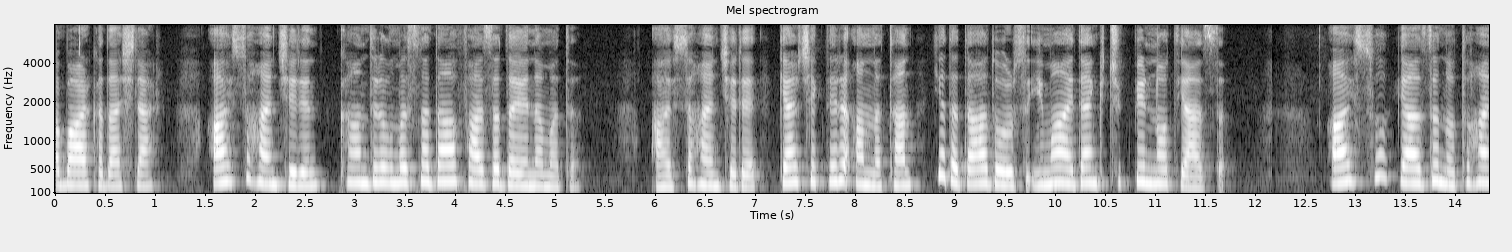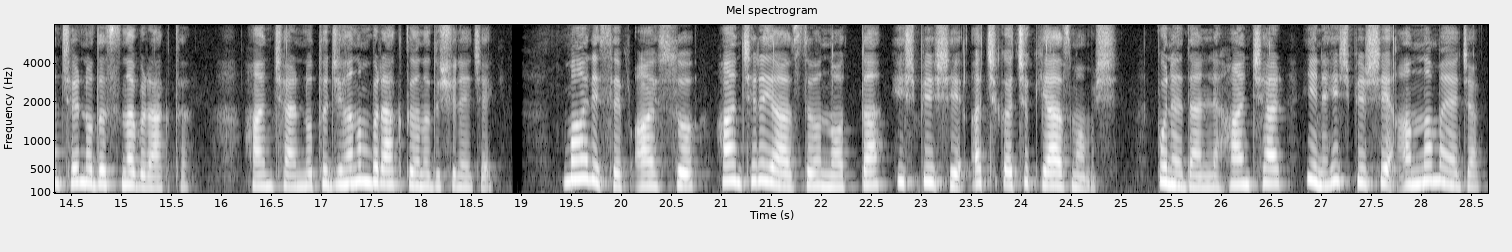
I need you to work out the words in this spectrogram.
Merhaba arkadaşlar. Aysu Hançer'in kandırılmasına daha fazla dayanamadı. Aysu Hançer'e gerçekleri anlatan ya da daha doğrusu ima eden küçük bir not yazdı. Aysu yazdığı notu Hançer'in odasına bıraktı. Hançer notu Cihan'ın bıraktığını düşünecek. Maalesef Aysu Hançer'e yazdığı notta hiçbir şey açık açık yazmamış. Bu nedenle Hançer yine hiçbir şey anlamayacak.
